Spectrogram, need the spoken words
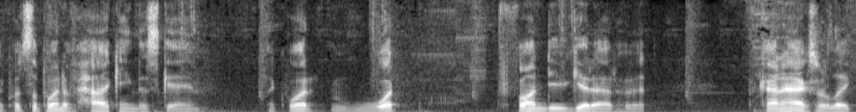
Like, what's the point of hacking this game? Like, what what fun do you get out of it? The kind of hacks are like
